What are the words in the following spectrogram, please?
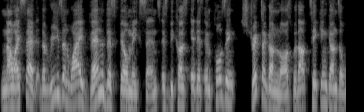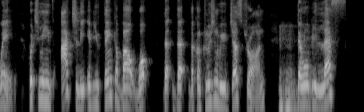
Now I said the reason why then this bill makes sense is because it is imposing stricter gun laws without taking guns away, which means actually, if you think about what the, the, the conclusion we've just drawn, mm-hmm. there will be less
